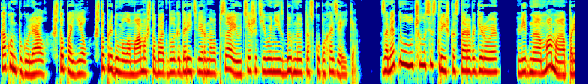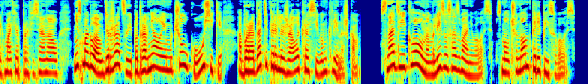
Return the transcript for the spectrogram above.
Как он погулял, что поел, что придумала мама, чтобы отблагодарить верного пса и утешить его неизбывную тоску по хозяйке. Заметно улучшилась и стрижка старого героя. Видно, мама, парикмахер-профессионал, не смогла удержаться и подровняла ему челку, усики, а борода теперь лежала красивым клинышком. С Надей и клоуном Лиза созванивалась, с молчуном переписывалась.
